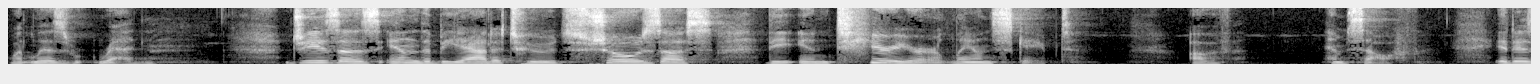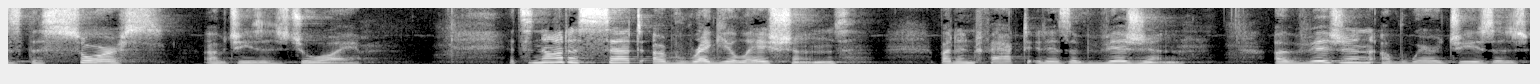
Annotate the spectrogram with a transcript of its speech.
what Liz read. Jesus in the Beatitudes shows us the interior landscape of himself. It is the source of Jesus' joy. It's not a set of regulations, but in fact, it is a vision, a vision of where Jesus'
